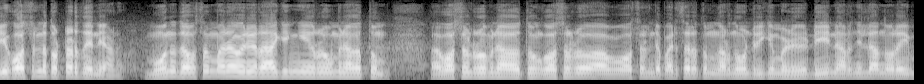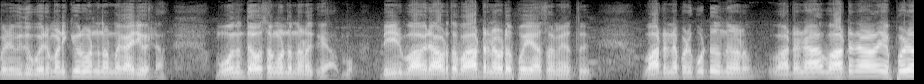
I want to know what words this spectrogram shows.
ഈ ഹോസ്റ്റലിന്റെ തൊട്ടടുത്ത് തന്നെയാണ്. മൂന്ന് ദിവസം വരെ ഒരു റാഗിങ് റൂമിനകത്തും ഹോസ്റ്റൽ റൂമിനകത്തും ഹോസ്റ്റൽ ഹോസ്റ്റലിന്റെ പരിസരത്തും നടന്നുകൊണ്ടിരിക്കുമ്പോൾ ഡീൻ അറിഞ്ഞില്ല എന്ന് പറയുമ്പോൾ ഇത് ഒരു മണിക്കൂർ കൊണ്ട് നടന്ന കാര്യമല്ല. മൂന്ന് ദിവസം കൊണ്ട് നടക്കുക. ഡീൻ അവിടുത്തെ വാർഡൻ അവിടെ പോയി ആ സമയത്ത്. വാർഡൻ എപ്പോഴും കൂട്ടു നിന്ന് കാണും. വാർഡൻ വാർഡൻ എപ്പോഴും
